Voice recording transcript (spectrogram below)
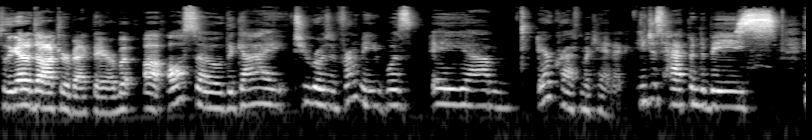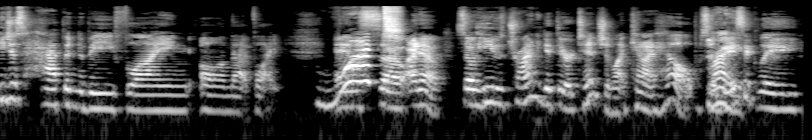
so they got a doctor back there. But uh, also the guy two rows in front of me was a um, aircraft mechanic. He just happened to be he just happened to be flying on that flight What? and so I know. So he was trying to get their attention, like, "Can I help?" So Right. basically,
